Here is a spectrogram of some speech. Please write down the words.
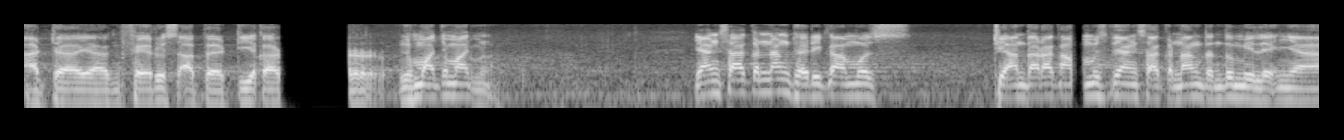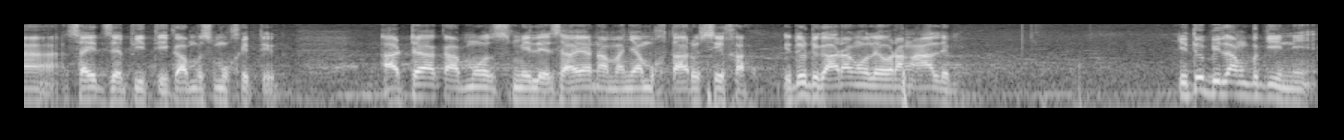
Ada yang virus abadi, macam-macam. Yang saya kenang dari kamus, di antara kamus yang saya kenang tentu miliknya Said Zabidi, kamus Mukhid itu. Ada kamus milik saya namanya Mukhtarus Sikha itu dikarang oleh orang alim. Itu bilang begini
